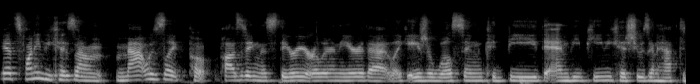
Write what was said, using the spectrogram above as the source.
Yeah, it's funny because um, Matt was like po- positing this theory earlier in the year that like A'ja Wilson could be the MVP because she was going to have to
